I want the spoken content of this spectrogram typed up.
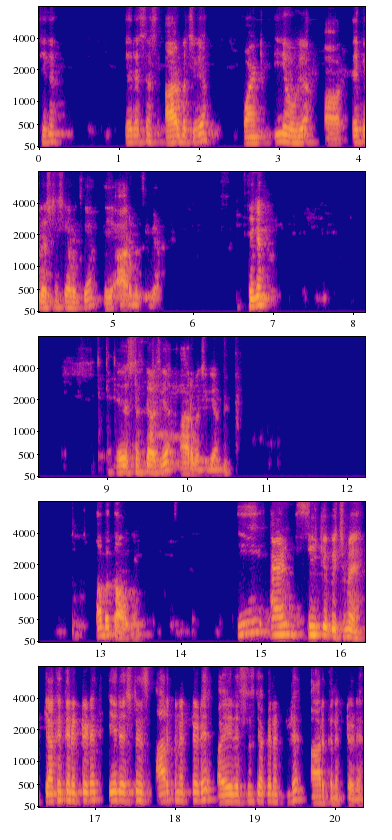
ठीक है? ए रेजिस्टेंस आर बच गया। पॉइंट ई e हो गया और एक रेजिस्टेंस क्या बच गया? ए आर बच गया। ठीक है? ए रेजिस्टेंस क्या बच गया? आर बच गया। अब बताओगे ई एंड सी के बीच में क्या क्या कनेक्टेड है? ए रेजिस्टेंस आर कनेक्टेड है और ए रेजिस्टेंस क्या कनेक्टेड है? आर कनेक्टेड है।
